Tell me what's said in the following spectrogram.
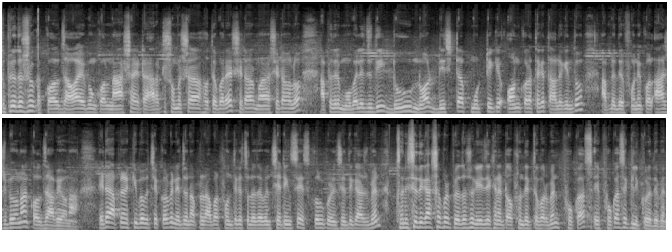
তো প্রিয় দর্শক, কল যাওয়া এবং কল না আসা এটা আর একটা সমস্যা হতে পারে। সেটা সেটা হলো আপনাদের মোবাইলে যদি ডু নট ডিস্টার্ব মোডটিকে অন করা থাকে, তাহলে কিন্তু আপনাদের ফোনে কল আসবেও না, কল যাবেও না। এটা আপনারা কীভাবে চেক করবেন? এর জন্য আপনারা আবার ফোন থেকে চলে যাবেন সেটিংসে স্ক্রল করে নিচের দিকে আসবেন। তো নিচের দিকে আসার পর প্রিয় দর্শক, এই যে এখানে একটা অপশন দেখতে পারবেন ফোকাস এই ফোকাসে ক্লিক করে দেবেন।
